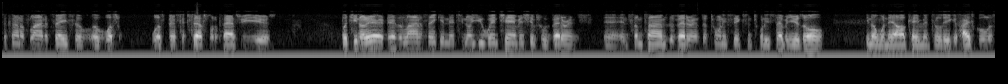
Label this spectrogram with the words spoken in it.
to kind of fly in the face of, of what's what's been successful the past few years. But you know, there there's a line of thinking that you know you win championships with veterans, and, and sometimes the veterans are 26 and 27 years old. You know, when they all came into the league as high schoolers.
